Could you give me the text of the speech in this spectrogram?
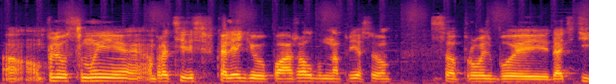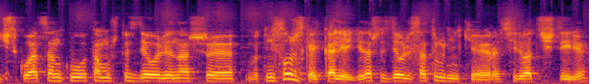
А, плюс мы обратились в коллегию по жалобам на прессу с просьбой дать этическую оценку тому, что сделали наши, вот не сложно сказать коллеги, да, что сделали сотрудники России-24.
